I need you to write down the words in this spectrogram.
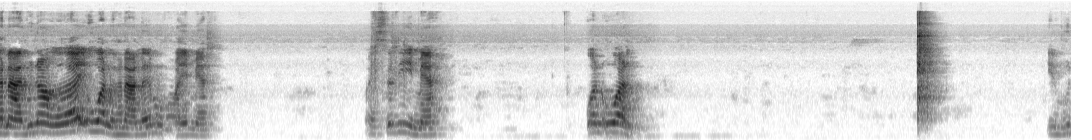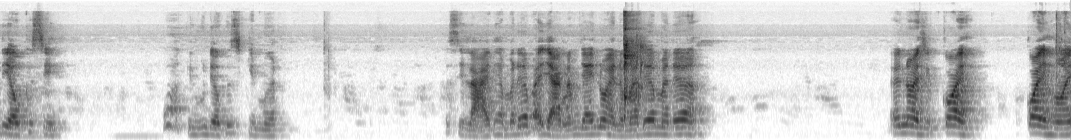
ขนาดพี่น้องเอ้ยอ้วนขนาดเลยมึงหอยแม่ไมซรี่แม่อ้วนอ้วนกินผู้เดียวคือสิว้ากินผู้เดียวคือสิกินเหมือน ก็สิหลายแถมมาเด้อไปอย่างน้ำย้ายหน่อยนะมาเด้อมาเด้อได้หน่อยสิก้อย ก้อยหอย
